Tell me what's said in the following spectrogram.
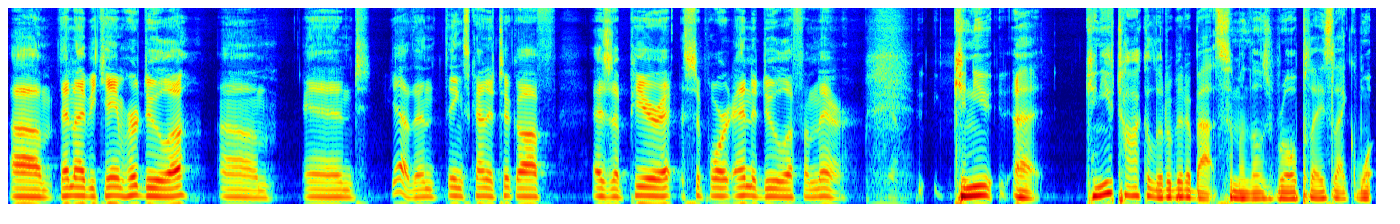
um, then I became her doula. Um, and yeah, then things kind of took off as a peer support and a doula from there. Can you uh, can you talk a little bit about some of those role plays? Like what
